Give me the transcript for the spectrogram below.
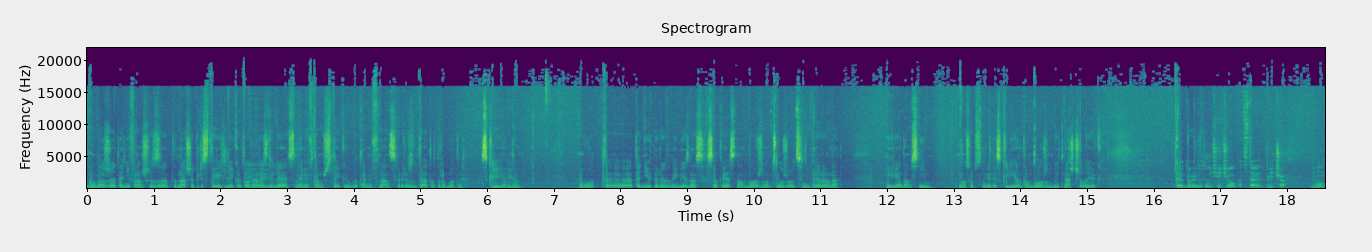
Ну, даже это не франшиза, это наши представители, которые угу. разделяют с нами в том числе как бы там и финансовый результат от работы с клиентом. Угу. Вот. Э, это непрерывный бизнес, соответственно, он должен обслуживаться непрерывно. И рядом с ним, ну, собственно говоря, с клиентом должен быть наш человек. Который в случае чего подставит плечо ну,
